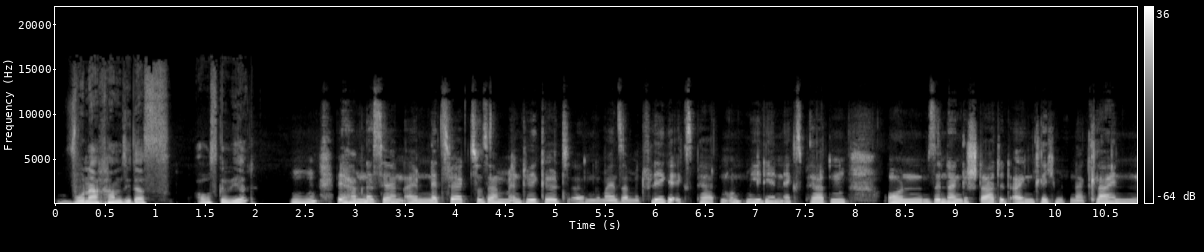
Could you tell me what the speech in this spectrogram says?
Wonach haben Sie das ausgewählt? Mhm. Wir haben das ja in einem Netzwerk zusammen entwickelt, ähm, gemeinsam mit Pflegeexperten und Medienexperten und sind dann gestartet eigentlich mit einer kleinen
